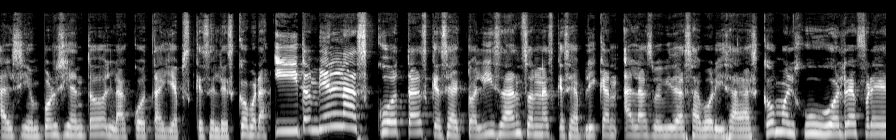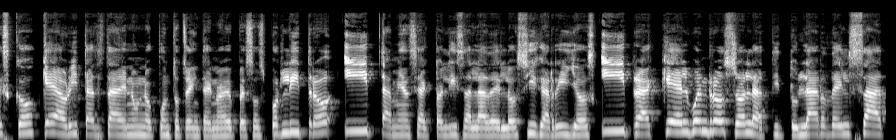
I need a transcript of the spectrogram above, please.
al 100% la cuota IEPS que se les cobra. Y también las cuotas que se actualizan son las que se aplican a las bebidas saborizadas como el jugo, el refresco, que ahorita está en 1.39 pesos por litro y también se actualiza la de los cigarrillos y Raquel Buenrostro, la titular del SAT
